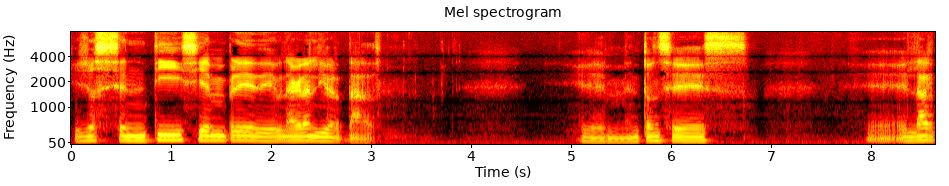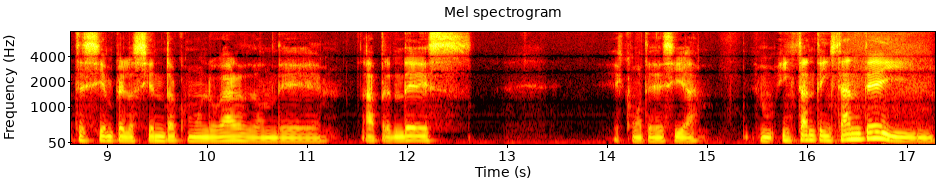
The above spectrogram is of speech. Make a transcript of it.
que yo sentí siempre de una gran libertad. Em, entonces, eh, el arte siempre lo siento como un lugar donde aprender es, es como te decía, instante a instante y,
